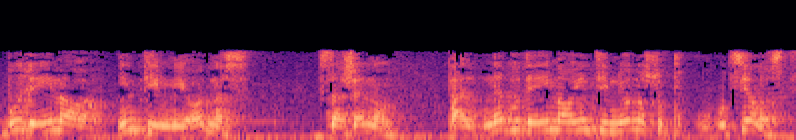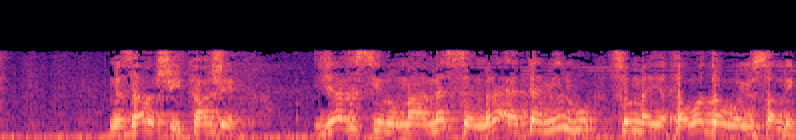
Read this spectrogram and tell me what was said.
bude imao intimni odnos sa ženom, pa ne bude imao intimni odnos u, u cijelosti, ne završi, kaže Jagsilu ma mese mra'ete minhu sume yatawaddawu yusalli.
